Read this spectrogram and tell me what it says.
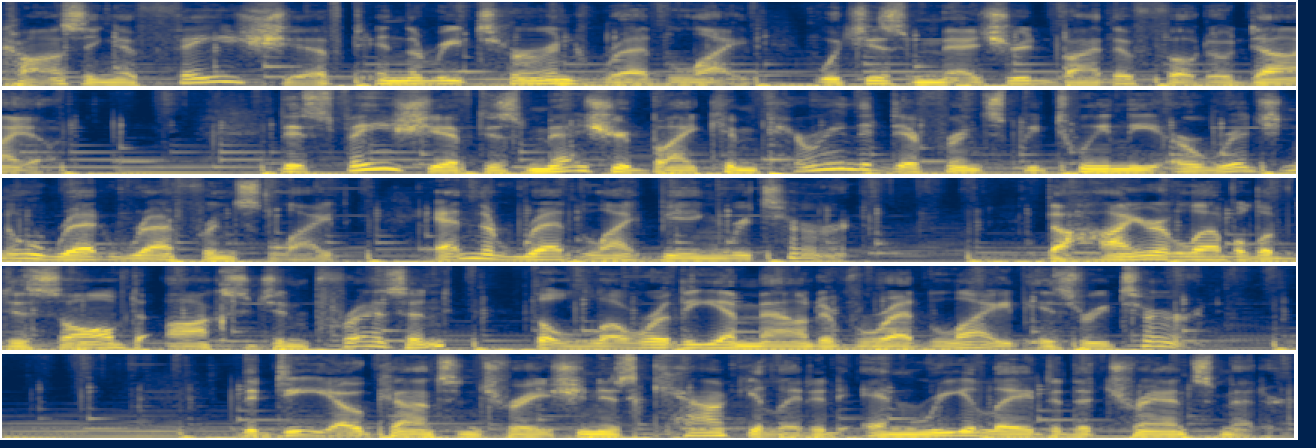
causing a phase shift in the returned red light, which is measured by the photodiode. This phase shift is measured by comparing the difference between the original red reference light and the red light being returned. The higher level of dissolved oxygen present, the lower the amount of red light is returned. The DO concentration is calculated and relayed to the transmitter.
